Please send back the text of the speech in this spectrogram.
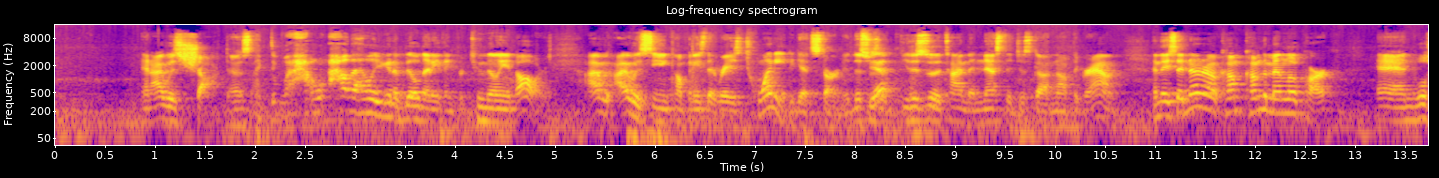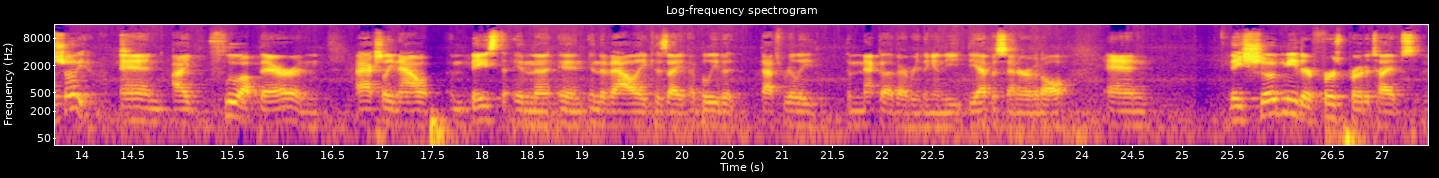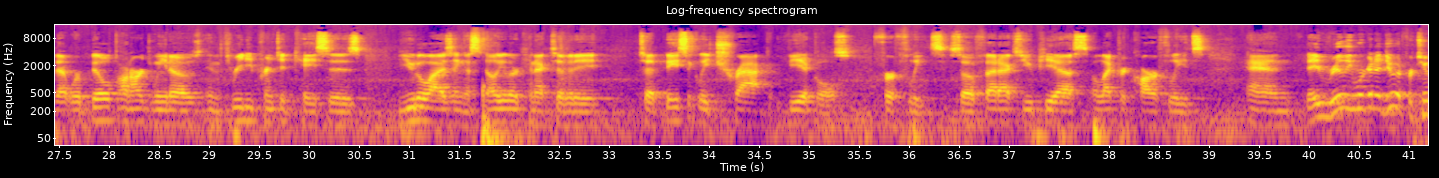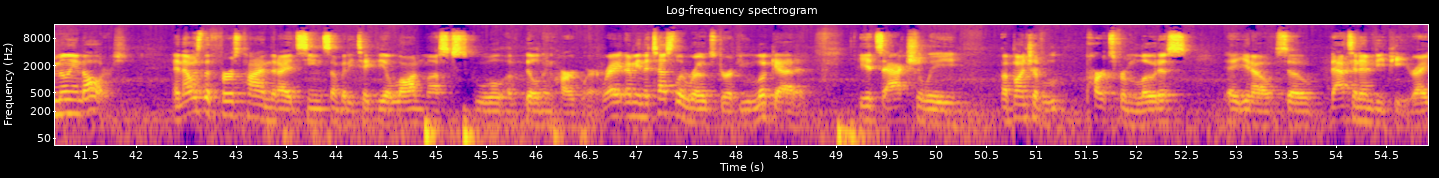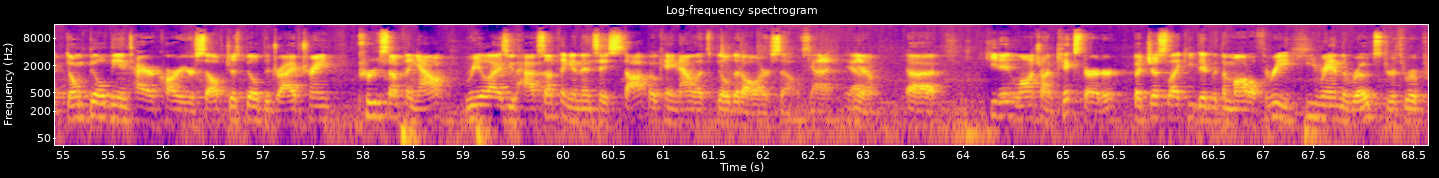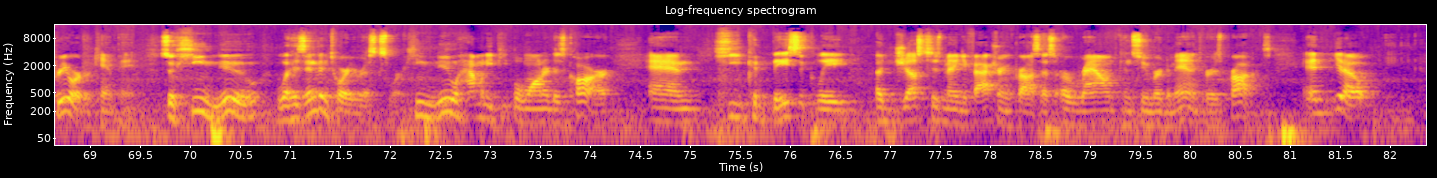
and I was shocked. I was like, how, how the hell are you going to build anything for $2 million? I was seeing companies that raised 20 to get started. This was, Yeah. a, this was the time that Nest had just gotten off the ground. And they said, no, no, no, come, come to Menlo Park and we'll show you. And I flew up there and I actually now am based in the, in, in the valley because I, I believe that that's really the mecca of everything and the, the epicenter of it all. And they showed me their first prototypes that were built on Arduinos in 3D printed cases, utilizing a cellular connectivity to basically track vehicles for fleets. So FedEx, UPS, electric car fleets, and they really were going to do it for $2 million. And that was the first time that I had seen somebody take the Elon Musk school of building hardware, right? I mean, the Tesla Roadster, if you look at it, it's actually a bunch of parts from Lotus. Uh, you know, so that's an MVP, right? Don't build the entire car yourself. Just build the drivetrain, prove something out, realize you have something, and then say, "Stop." Okay, now let's build it all ourselves. Got it, yeah. You know, uh, he didn't launch on Kickstarter, but just like he did with the Model 3, he ran the Roadster through a pre order campaign. So he knew what his inventory risks were. He knew how many people wanted his car, and he could basically adjust his manufacturing process around consumer demand for his products. And, you know,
